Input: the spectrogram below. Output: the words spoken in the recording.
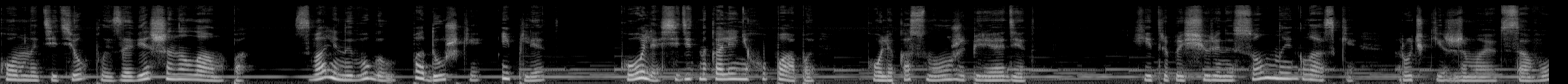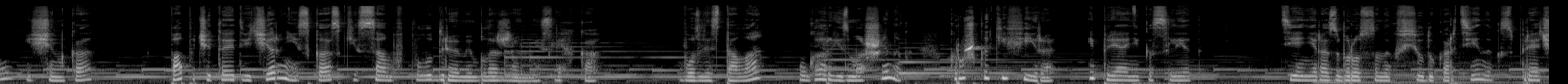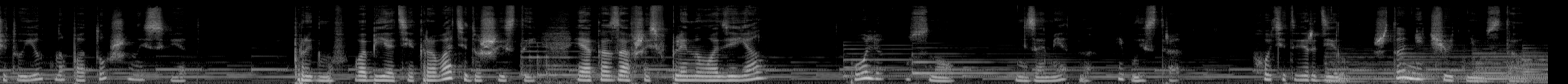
комнате теплой завешена лампа, свалены в угол подушки и плед. Коля сидит на коленях у папы, Коля ко сну уже переодет. Хитро прищурены сонные глазки, ручки сжимают сову и щенка. Папа читает вечерние сказки, сам в полудреме блаженный слегка. Возле стола у горы из машинок кружка кефира и пряника след. Тени разбросанных всюду картинок спрячет уютно потушенный свет. Прыгнув в объятия кровати душистой и оказавшись в плену одеял, Коля уснул незаметно и быстро, хоть и твердил, что ничуть не устал.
